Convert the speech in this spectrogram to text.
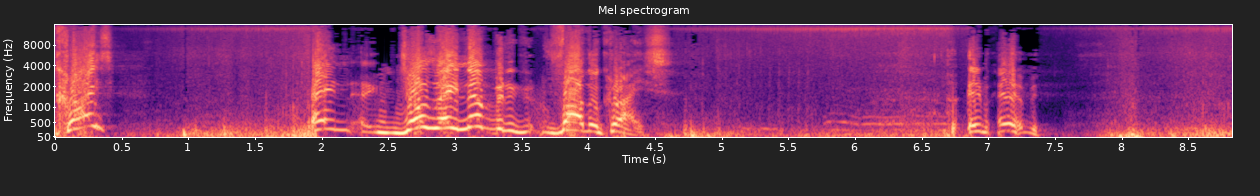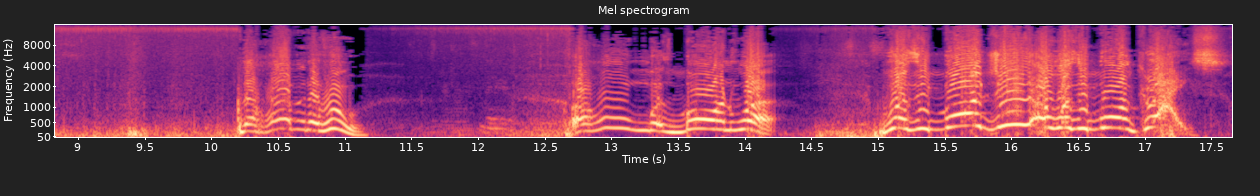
Christ ain't Joseph ain't never been the father of Christ. Amen. The husband of who? Of whom was born what? Was he born Jesus or was he born Christ?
